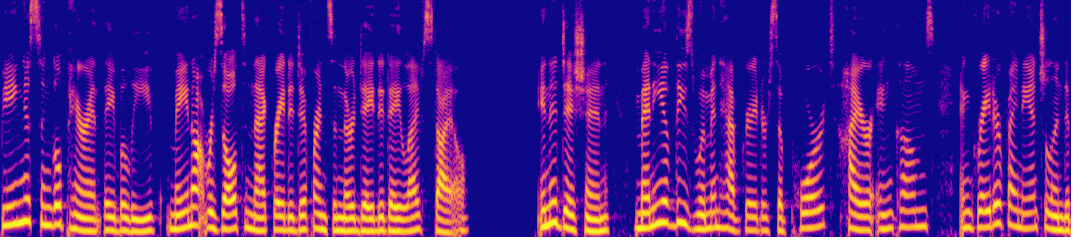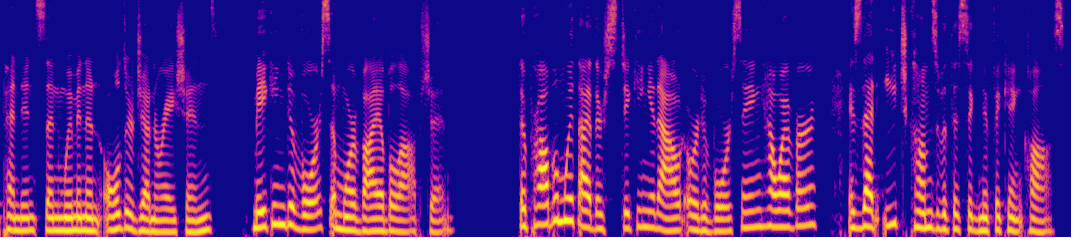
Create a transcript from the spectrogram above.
Being a single parent, they believe, may not result in that great a difference in their day to day lifestyle. In addition, many of these women have greater support, higher incomes, and greater financial independence than women in older generations, making divorce a more viable option. The problem with either sticking it out or divorcing, however, is that each comes with a significant cost.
